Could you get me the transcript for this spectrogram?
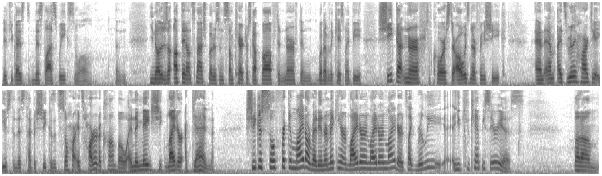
if you guys missed last week's, well, then you know there's an update on Smash Brothers and some characters got buffed and nerfed and whatever the case might be. Sheik got nerfed, of course. They're always nerfing Sheik. And um, it's really hard to get used to this type of Sheik because it's so hard. It's harder to combo, and they made Sheik lighter again. Sheik is so freaking light already, and they're making her lighter and lighter and lighter. It's like really, you you can't be serious. But um,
